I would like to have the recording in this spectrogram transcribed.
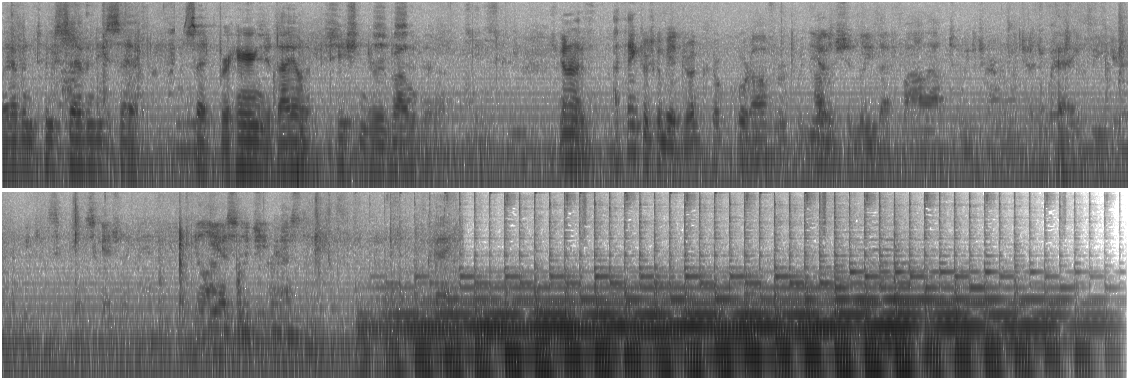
Eleven two seventy-seven, set for hearing today on a petition to revoke. Your Honor, I think there's going to be a drug court offer. We probably should leave that file out till we determine when Judge Wade's Okay. going to be here, and then we can schedule it. He'll He obviously be in screening. custody.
